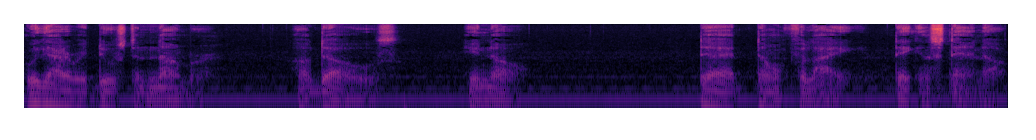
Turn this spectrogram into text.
We got to reduce the number of those, you know, that don't feel like they can stand up.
